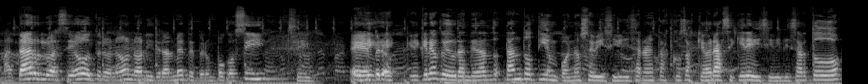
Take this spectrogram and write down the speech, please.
matarlo a ese otro, ¿no? No literalmente, pero un poco sí. Sí. Eh, pero- que creo que durante tanto, tanto tiempo no se visibilizaron estas cosas que ahora se quiere visibilizar todo,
